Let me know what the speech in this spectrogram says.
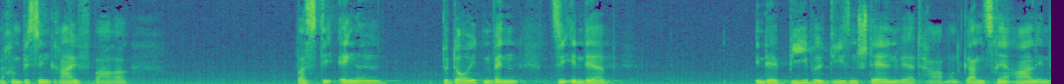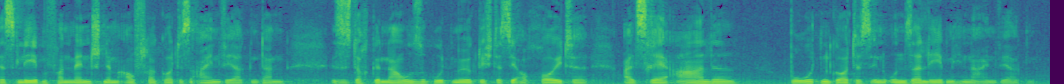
Noch ein bisschen greifbarer, was die Engel bedeuten, wenn sie in der, in der Bibel diesen Stellenwert haben und ganz real in das Leben von Menschen im Auftrag Gottes einwirken, dann ist es doch genauso gut möglich, dass sie auch heute als reale Boten Gottes in unser Leben hineinwirken.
